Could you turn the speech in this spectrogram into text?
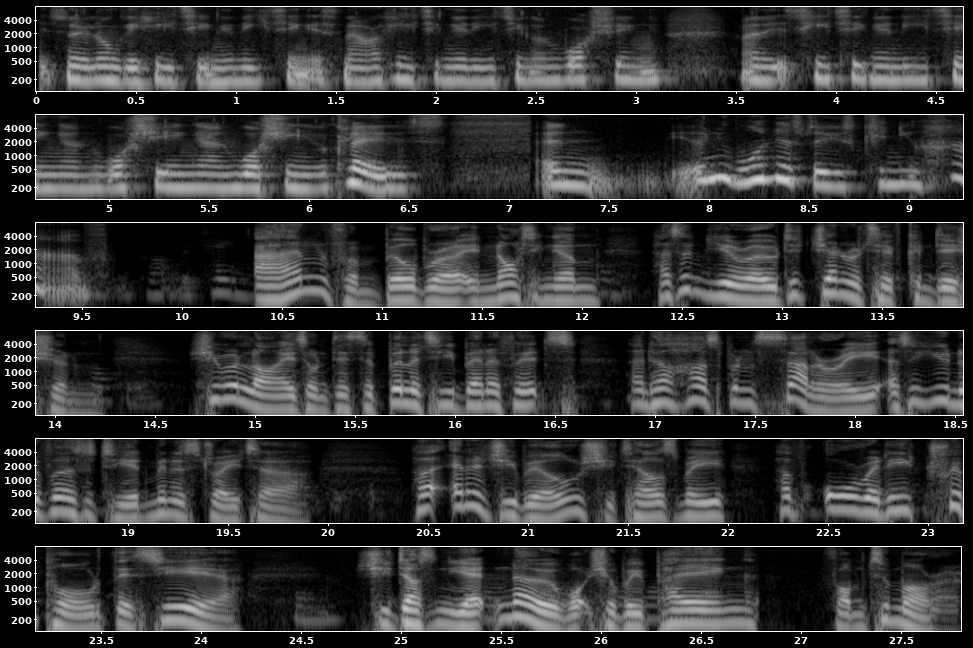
It's no longer heating and eating, it's now heating and eating and washing, and it's heating and eating and washing and washing your clothes. And only one of those can you have. Anne from Bilborough in Nottingham has a neurodegenerative condition. She relies on disability benefits and her husband's salary as a university administrator. Her energy bills, she tells me, have already tripled this year. She doesn't yet know what she'll be paying from tomorrow.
